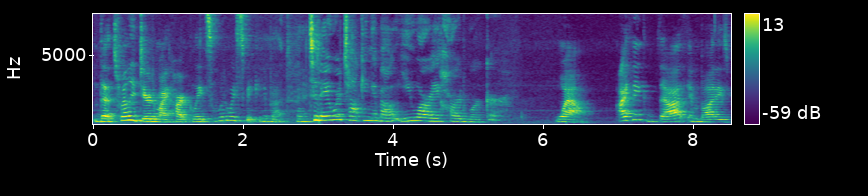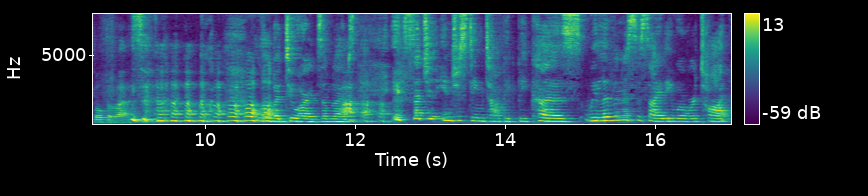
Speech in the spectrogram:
that's really dear to my heart, Galit. So what are we speaking about today? Today, we're talking about you are a hard worker. Wow. I think that embodies both of us. A little bit too hard sometimes. It's such an interesting topic because we live in a society where we're taught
